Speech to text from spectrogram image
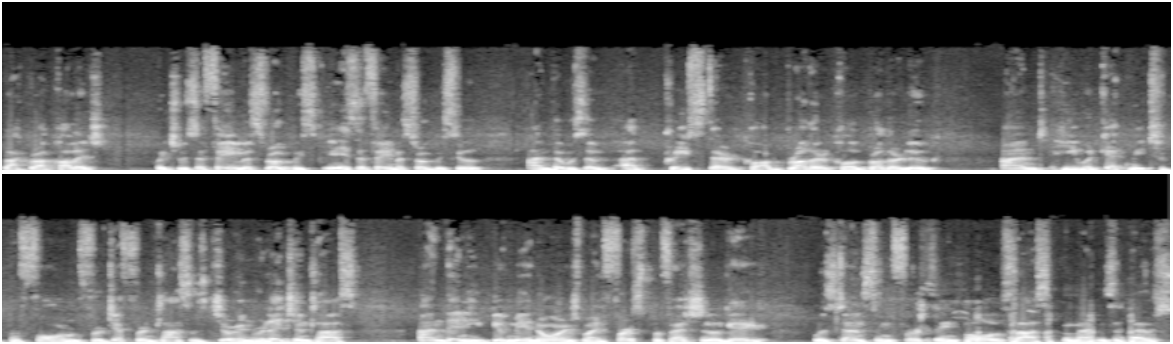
Blackrock College, which was a famous rugby is a famous rugby school, and there was a, a priest there, a brother called Brother Luke, and he would get me to perform for different classes during religion class, and then he'd give me an orange. My first professional gig was dancing for St Paul's class when I was about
